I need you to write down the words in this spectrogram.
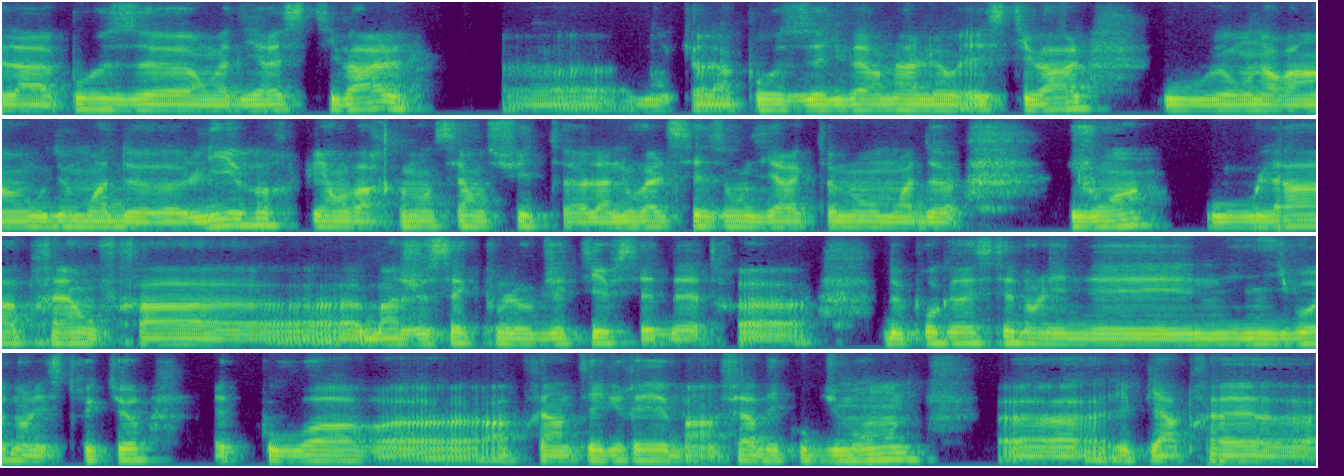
la pause, euh, on va dire, estivale. Euh, donc la pause hivernale estivale où on aura un ou deux mois de libre puis on va recommencer ensuite euh, la nouvelle saison directement au mois de juin où là après on fera ben je sais que l'objectif c'est d'être de progresser dans les, niveaux dans les structures et de pouvoir après intégrer ben, faire des coupes du monde euh, et puis après, euh,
